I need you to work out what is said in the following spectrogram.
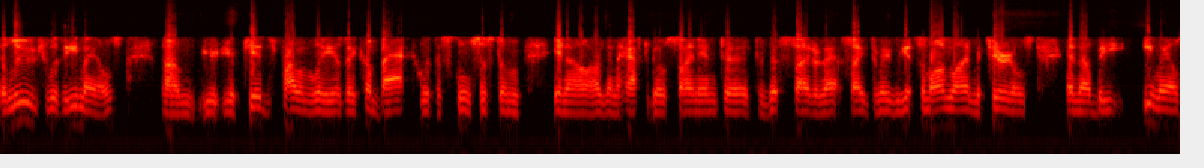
deluged with emails. Um, your, your kids probably, as they come back with the school system, you know, are going to have to go sign in to, to this site or that site to maybe get some online materials, and there'll be emails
